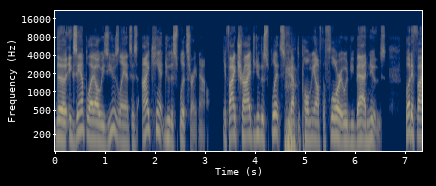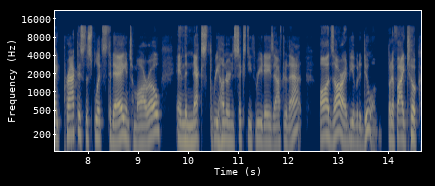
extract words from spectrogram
the example I always use, Lance, is I can't do the splits right now. If I tried to do the splits, you'd have mm-hmm. to pull me off the floor. It would be bad news. But if I practice the splits today and tomorrow and the next 363 days after that, odds are I'd be able to do them. But if I took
